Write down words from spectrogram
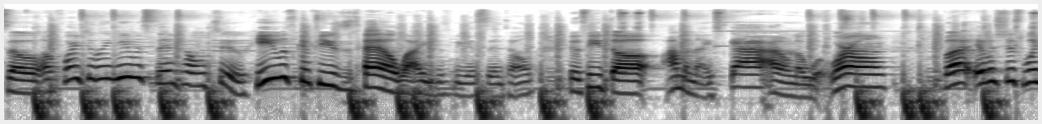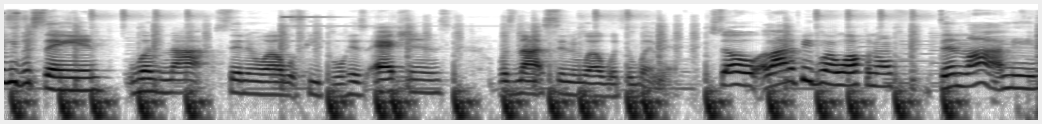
so unfortunately, he was sent home too. He was confused as hell why he was being sent home because he thought I'm a nice guy. I don't know what wrong, but it was just what he was saying was not sitting well with people. His actions was not sitting well with the women. So a lot of people are walking on thin line. I mean,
